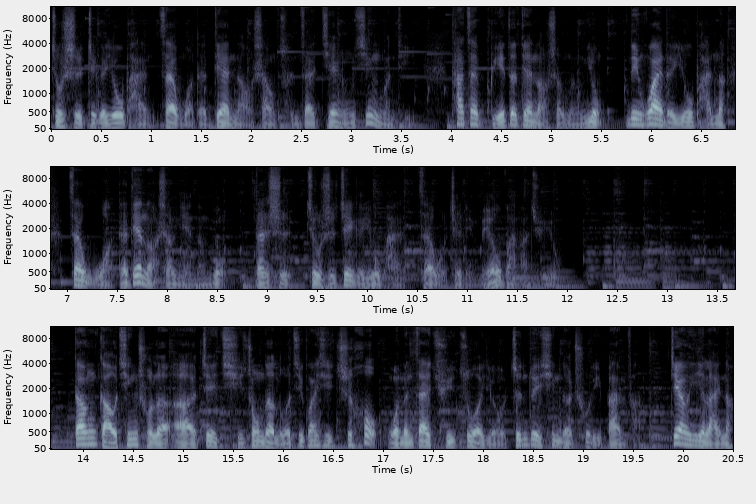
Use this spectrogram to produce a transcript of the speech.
就是这个 U 盘在我的电脑上存在兼容性问题，它在别的电脑上能用，另外的 U 盘呢，在我的电脑上也能用，但是就是这个 U 盘在我这里没有办法去用。当搞清楚了呃这其中的逻辑关系之后，我们再去做有针对性的处理办法。这样一来呢，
